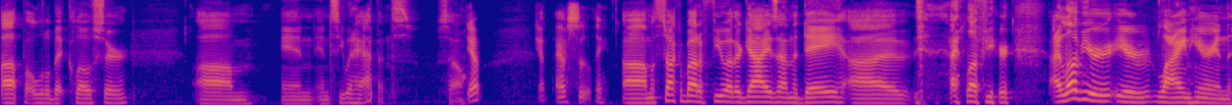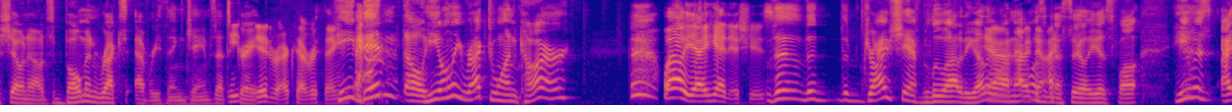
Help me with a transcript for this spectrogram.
up a little bit closer, um, and and see what happens. So Yep. Yep, absolutely. um, let's talk about a few other guys on the day. Uh, I love your, I love your your line here in the show notes. Bowman wrecks everything, James. That's he great. He did wreck everything. He didn't though. He only wrecked one car. well, yeah, he had issues. The the the drive shaft blew out of the other Yeah, one. That I wasn't necessarily his fault. He was. I,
